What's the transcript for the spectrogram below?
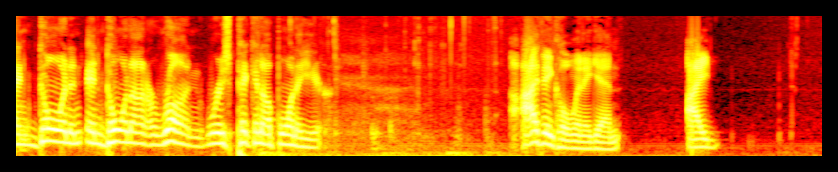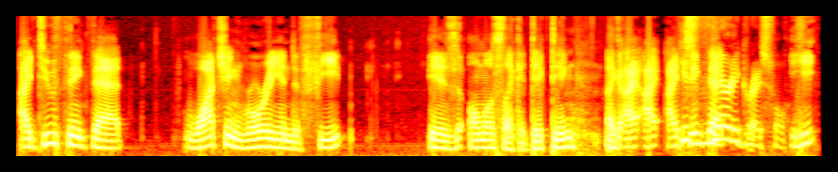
and going and, and going on a run where he's picking up one a year. I think he'll win again. I I do think that watching Rory in defeat is almost like addicting. Like I, I, I He's think that very graceful. he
